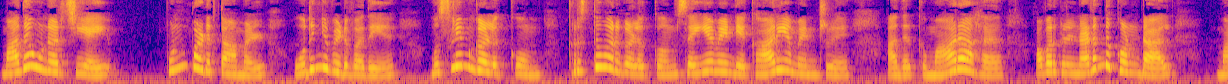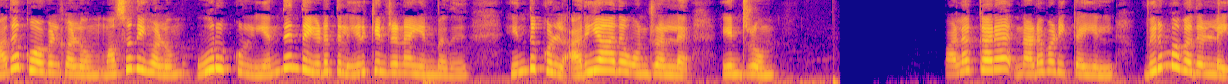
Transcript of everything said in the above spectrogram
மத உணர்ச்சியை புண்படுத்தாமல் ஒதுங்கிவிடுவது முஸ்லிம்களுக்கும் கிறிஸ்துவர்களுக்கும் செய்ய வேண்டிய காரியம் என்று அதற்கு மாறாக அவர்கள் நடந்து கொண்டால் மத கோவில்களும் மசூதிகளும் ஊருக்குள் எந்தெந்த இடத்தில் இருக்கின்றன என்பது இந்துக்குள் அறியாத ஒன்றல்ல என்றும் பலகர நடவடிக்கையில் விரும்புவதில்லை.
